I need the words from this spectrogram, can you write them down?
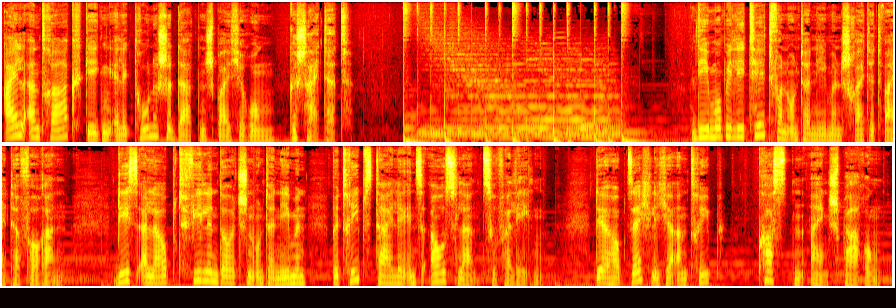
Eilantrag gegen elektronische Datenspeicherung gescheitert. Die Mobilität von Unternehmen schreitet weiter voran. Dies erlaubt vielen deutschen Unternehmen, Betriebsteile ins Ausland zu verlegen. Der hauptsächliche Antrieb Kosteneinsparung.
